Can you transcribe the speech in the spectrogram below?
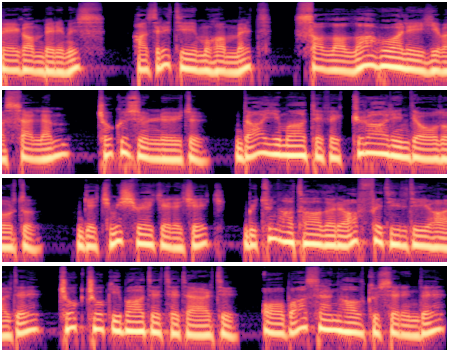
Peygamberimiz Hazreti Muhammed sallallahu aleyhi ve sellem çok üzünlüydü. Daima tefekkür halinde olurdu. Geçmiş ve gelecek bütün hataları affedildiği halde çok çok ibadet ederdi. O bazen halk üzerinde,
